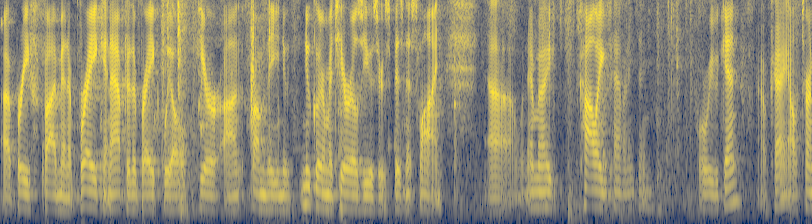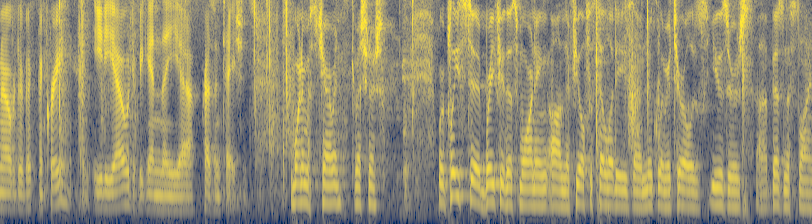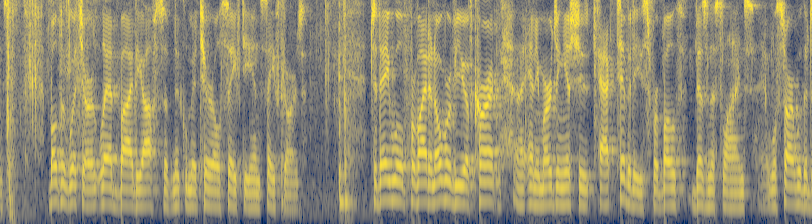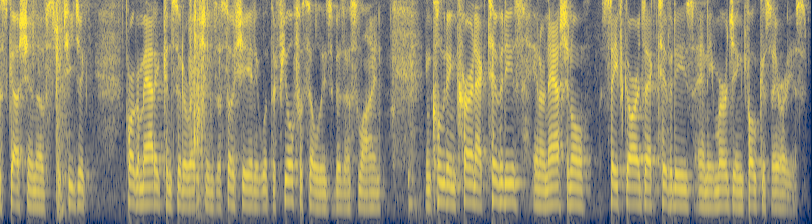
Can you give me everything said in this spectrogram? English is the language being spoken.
a brief five-minute break. And after the break, we'll hear on, from the nu- nuclear materials users business line. Uh, my colleagues have anything before we begin? Okay, I'll turn it over to Vic McCree, EDO, to begin the uh, presentations. Good morning, Mr. Chairman, Commissioners. We're pleased to brief you this morning on the fuel facilities and nuclear materials users uh, business lines, both of which are led by the Office of Nuclear Materials Safety and Safeguards. Today, we'll provide an overview of current uh, and emerging issue activities for both business lines. We'll start with a discussion of strategic programmatic considerations associated with the fuel facilities business line, including current activities, international safeguards activities, and emerging focus areas.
